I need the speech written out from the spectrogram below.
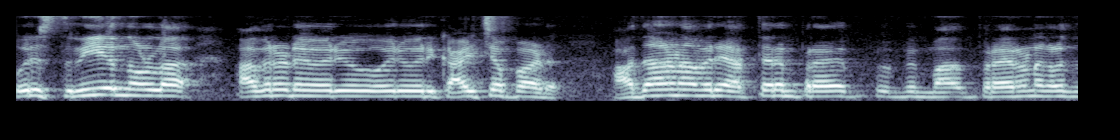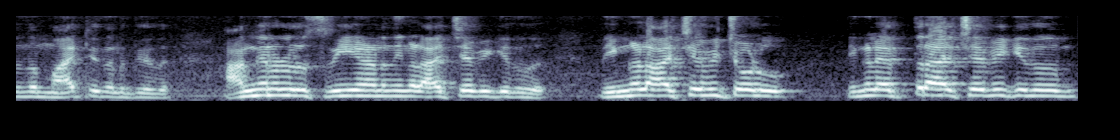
ഒരു സ്ത്രീ എന്നുള്ള അവരുടെ ഒരു ഒരു ഒരു കാഴ്ചപ്പാട് അതാണ് അവരെ അത്തരം പ്രേ- പ്രേരണകളിൽ നിന്ന് മാറ്റി നിർത്തിയത്. അങ്ങനെയുള്ളൊരു സ്ത്രീയാണ് നിങ്ങൾ ആക്ഷേപിക്കുന്നത്. നിങ്ങൾ ആക്ഷേപിച്ചോളൂ. നിങ്ങൾ എത്ര ആക്ഷേപിക്കുന്നതും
